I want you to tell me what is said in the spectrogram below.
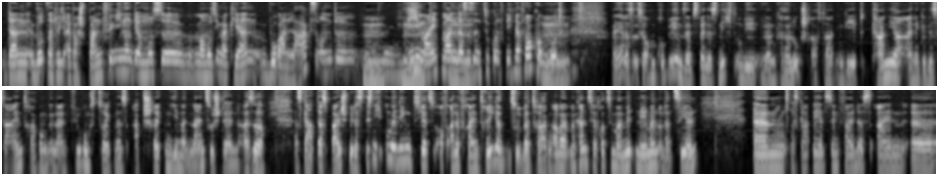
dann wird es natürlich einfach spannend für ihn und der muss, äh, man muss ihm erklären, woran lag's und äh, Hm. wie Hm. meint man, dass Hm. es in Zukunft nicht mehr vorkommen wird. Mhm. Naja, das ist ja auch ein Problem. Selbst wenn es nicht um die ähm, Katalogstraftaten geht, kann ja eine gewisse Eintragung in ein Führungszeugnis abschrecken, jemanden einzustellen. Also es gab das Beispiel, das ist nicht unbedingt jetzt auf alle freien Träger zu übertragen, aber man kann es ja trotzdem mal mitnehmen und erzählen. Ähm, es gab ja jetzt den Fall, dass ein äh,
